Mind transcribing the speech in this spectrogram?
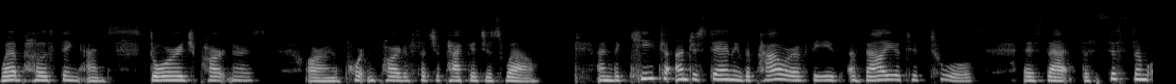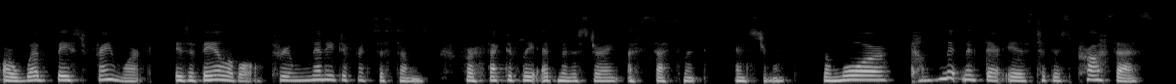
Web hosting and storage partners are an important part of such a package as well. And the key to understanding the power of these evaluative tools is that the system or web based framework is available through many different systems for effectively administering assessment instruments. The more commitment there is to this process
